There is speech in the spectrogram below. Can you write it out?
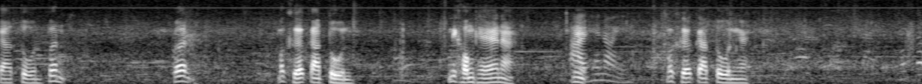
การ์ตูนเปิ้ลเปิ้ลมะเขือการ์ตูน นี่ของแท้น่ะถ่ายให้หน่อยมะเขือการ์ตูนไงเขาก็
